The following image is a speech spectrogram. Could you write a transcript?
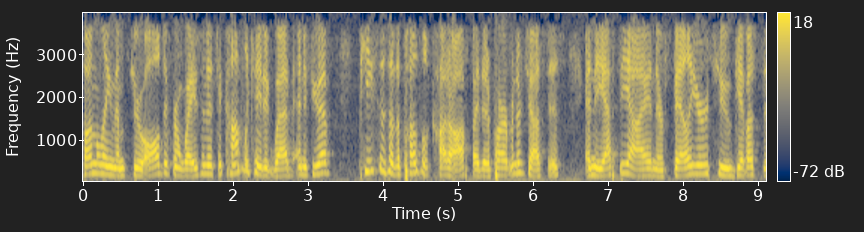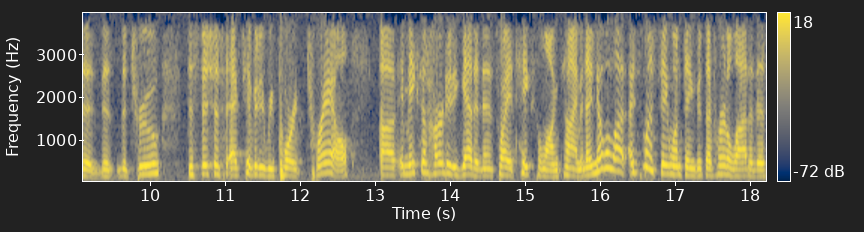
funneling them through all different ways. And it's a complicated web. And if you have pieces of the puzzle cut off by the Department of Justice and the FBI and their failure to give us the the, the true suspicious activity report trail uh, it makes it harder to get it, and it's why it takes a long time. And I know a lot. I just want to say one thing because I've heard a lot of this,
